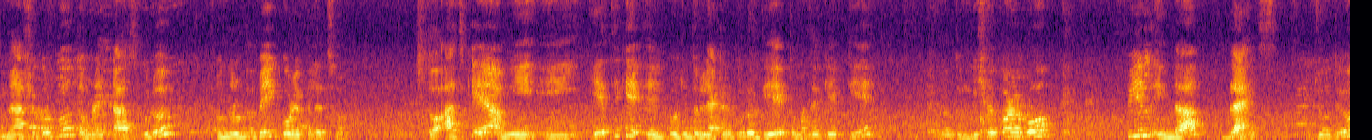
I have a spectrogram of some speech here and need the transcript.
আমি আশা করব তোমরা এই কাজগুলো সুন্দরভাবেই করে ফেলেছ। তো আজকে আমি এই এ থেকে এল পর্যন্ত লেটারগুলো দিয়ে তোমাদেরকে একটি নতুন বিষয় করাবো ফিল ইন দ্য ব্ল্যাঙ্কস যদিও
